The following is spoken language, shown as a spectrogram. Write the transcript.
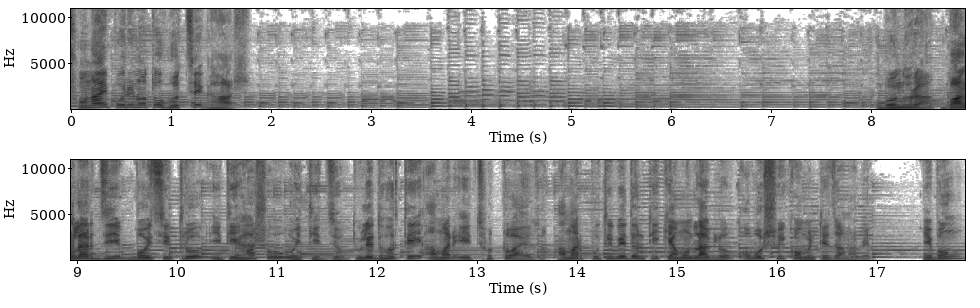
সোনায় পরিণত হচ্ছে ঘাস। বন্ধুরা, বাংলার জীব, বৈচিত্র্য, ইতিহাস ও ঐতিহ্য তুলে ধরতেই আমার এই ছোট্ট আয়োজন। আমার প্রতিবেদনটি কেমন লাগল অবশ্যই কমেন্টে জানাবেন। এবং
